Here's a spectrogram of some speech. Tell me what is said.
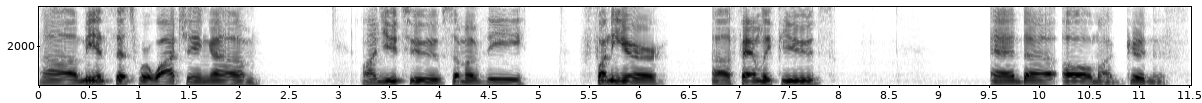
Uh, me and Sis were watching um, on YouTube some of the funnier uh, family feuds. And uh, oh my goodness.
